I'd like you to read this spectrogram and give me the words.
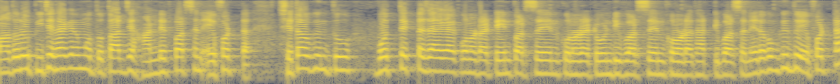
বাঁদরের পিঠে ভাগের মতো, তার যে হান্ড্রেড পার্সেন্ট এফোর্টটা সেটাও কিন্তু প্রত্যেকটা জায়গায় কোনোটা টেন পার্সেন্ট কোনোটা টোয়েন্টি পার্সেন্ট কোনোটা থার্টি পার্সেন্ট এরকম কিন্তু এফোর্টটা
